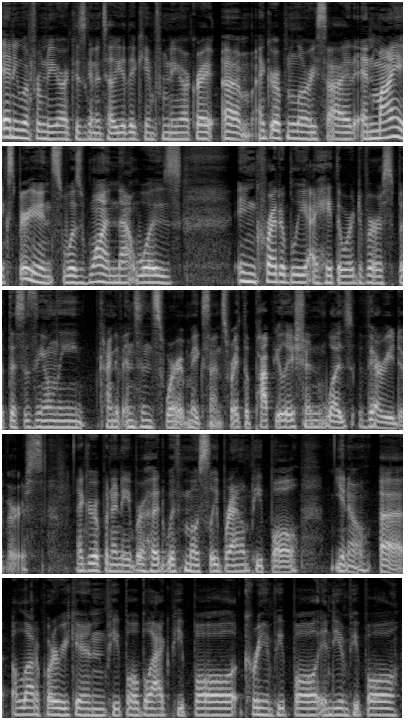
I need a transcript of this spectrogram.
anyone from New York is going to tell you they came from New York, right? Um, I grew up in the Lower East Side, and my experience was one that was incredibly i hate the word diverse but this is the only kind of instance where it makes sense right? The population was very diverse. I grew up in a neighborhood with mostly brown people you know uh, a lot of puerto rican people black people korean people indian people.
